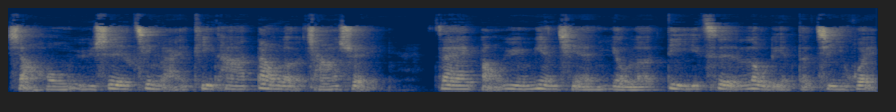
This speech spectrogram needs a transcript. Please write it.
小红于是进来替他倒了茶水，在宝玉面前有了第一次露脸的机会。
